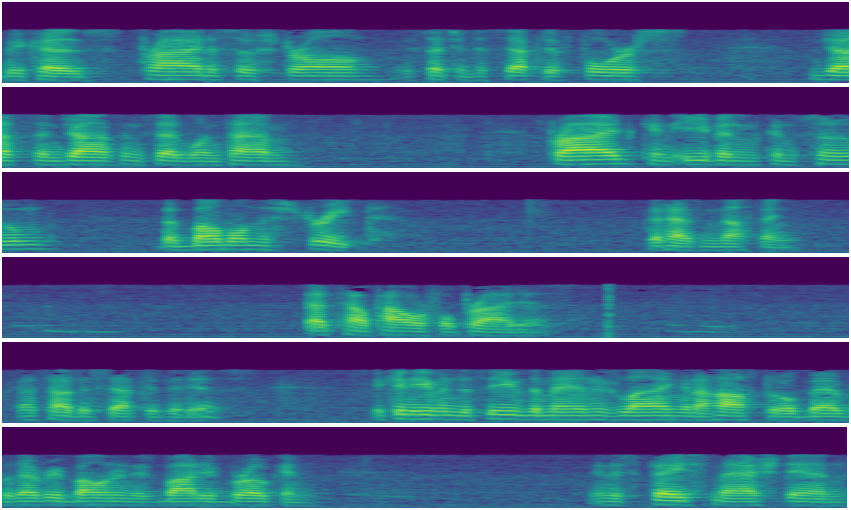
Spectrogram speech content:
Because pride is so strong, it's such a deceptive force. Justin Johnson said one time, pride can even consume the bum on the street that has nothing. that's how powerful pride is. That's how deceptive it is. It can even deceive the man who's lying in a hospital bed with every bone in his body broken and his face smashed in,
